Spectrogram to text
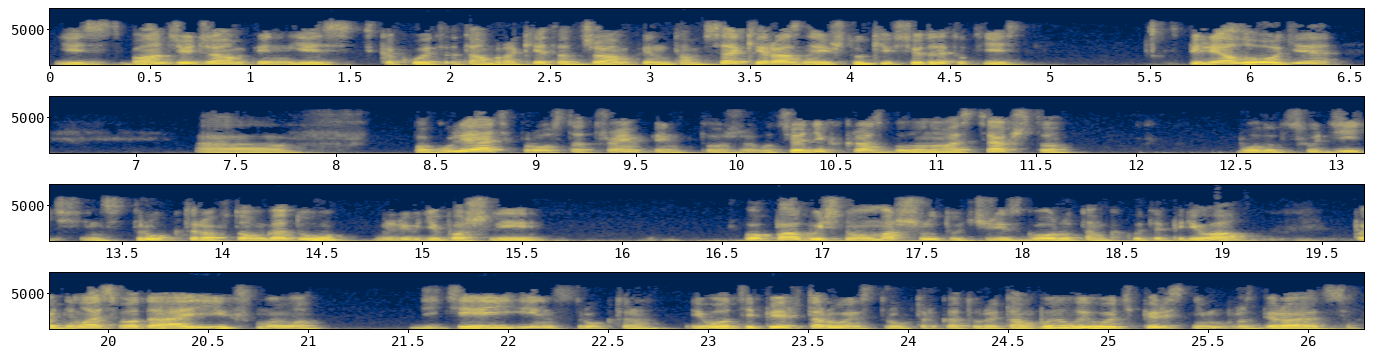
есть bungee jumping, есть какой-то там ракета- jumping, там всякие разные штуки, все это тут есть спелеология, э, погулять просто, tramping тоже. Вот сегодня как раз было в новостях, что будут судить инструктора в том году. Люди пошли по, по обычному маршруту через гору, там какой-то перевал, поднялась вода и их смыло. Детей и инструктора. И вот теперь второй инструктор, который там был, и вот теперь с ним разбираются.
